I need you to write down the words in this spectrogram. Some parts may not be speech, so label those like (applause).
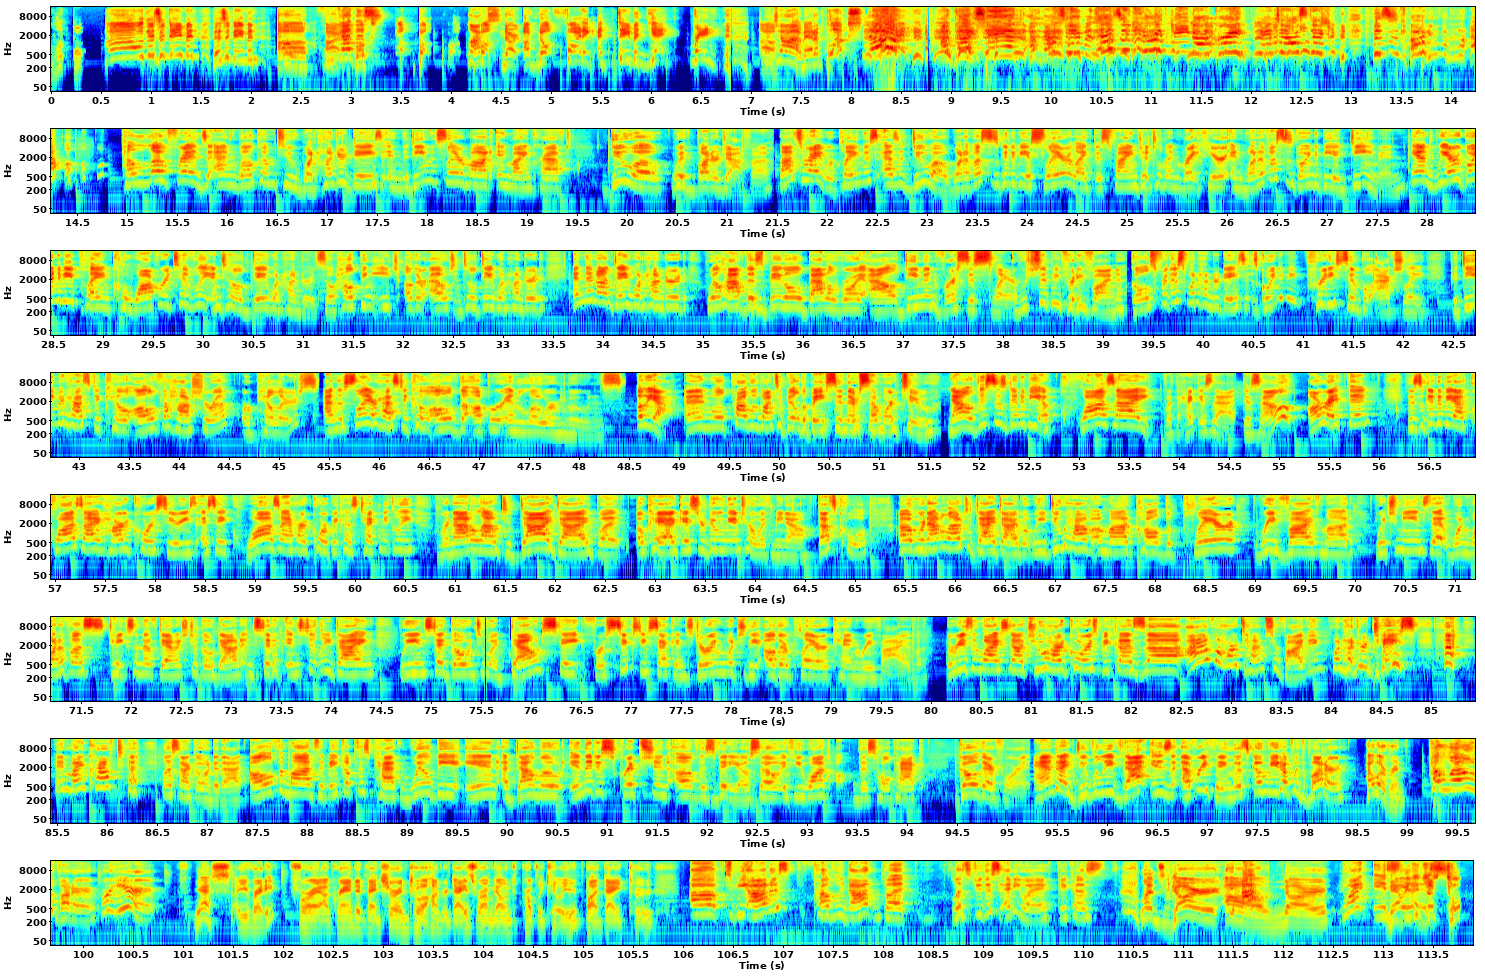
What the? Oh, there's a demon! There's a demon! Oh, uh, you alright, got box, this. Blocks. no, I'm not fighting a demon yet, Ren! Uh, job. I'm out of blocks! No! I've got sand! I've got sand, but that's a good and me, not great! (laughs) Fantastic! This is going well! Hello, friends, and welcome to 100 Days in the Demon Slayer mod in Minecraft duo with Butter Jaffa. That's right, we're playing this as a duo. One of us is going to be a slayer like this fine gentleman right here, and one of us is going to be a demon. And we are going to be playing cooperatively until day 100, so helping each other out until day 100. And then on day 100, we'll have this big old battle royale, demon versus slayer, which should be pretty fun. Goals for this 100 days is going to be pretty simple, actually. The demon has to kill all of the Hashira, or pillars, and the slayer has to kill all of the upper and lower moons. Oh yeah, and we'll probably want to build a base in there somewhere too. Now, this is gonna be a quasi, what the heck is that? Gazelle? All right then. This is gonna be a quasi hardcore series. I say quasi hardcore because technically we're not allowed to die die, but okay, I guess you're doing the intro with me now. That's cool. Uh, we're not allowed to die die, but we do have a mod called the Player Revive mod, which means that when one of us takes enough damage to go down, instead of instantly dying, we instead go into a down state for 60 seconds, during which the other player can revive. The reason why it's not too hardcore is because uh, I have a hard time surviving 100 days (laughs) in Minecraft. (laughs) Let's not go into that. All of the mods that make up this pack will be in a download in the description of this video. So if you want this whole pack, go there for it. And I do believe that is everything. Let's go meet up with Butter. Hello, Ren. Hello, Butter. We're here. Yes, are you ready for our grand adventure into 100 days where I'm going to probably kill you by day two? Uh, to be honest, probably not, but let's do this anyway because Let's go! (laughs) Oh, no. what is now this? we can just talk.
